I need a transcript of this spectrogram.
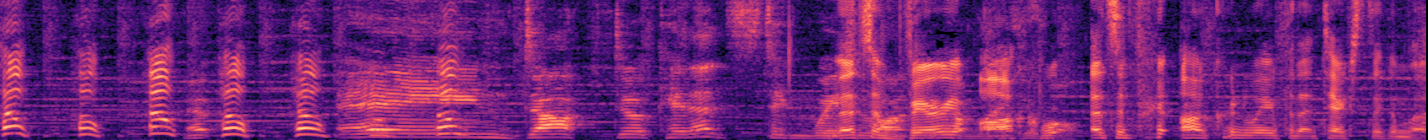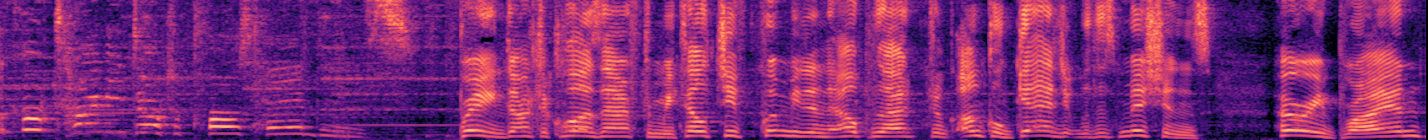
Help! Help! Help! Help! Help! Help! help. And Doctor. Okay, that's taking way That's too a long to very become awkward. legible. That's a very awkward way for that text to come up. Look How tiny Doctor Claw's hand is. Brain, Dr. Claw's after me. Tell Chief Quimby to help Dr. Uncle Gadget with his missions. Hurry, Brain.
